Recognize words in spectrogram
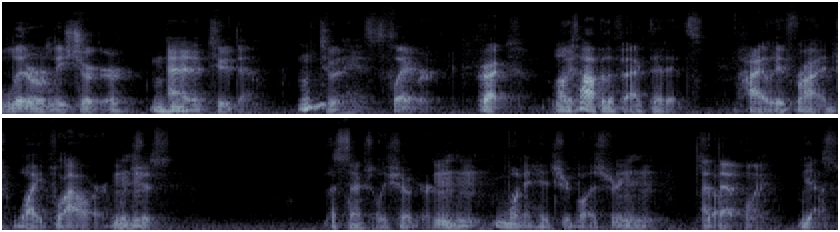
Literally sugar added to them to enhance the flavor. correct on top of the fact that it's highly fried white flour which is essentially sugar when it hits your bloodstream At that point. yes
